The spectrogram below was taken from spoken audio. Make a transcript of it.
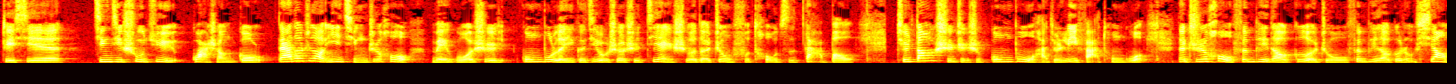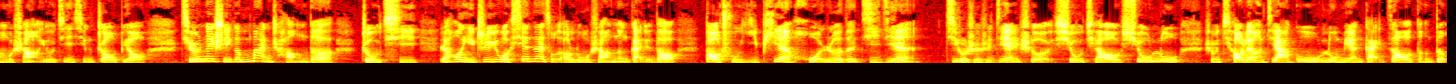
这些。经济数据挂上钩，大家都知道，疫情之后，美国是公布了一个基础设施建设的政府投资大包。其实当时只是公布哈，就是立法通过。那之后分配到各州，分配到各种项目上，又进行招标。其实那是一个漫长的周期，然后以至于我现在走到路上，能感觉到到处一片火热的基建、基础设施建设、修桥、修路，什么桥梁加固、路面改造等等。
